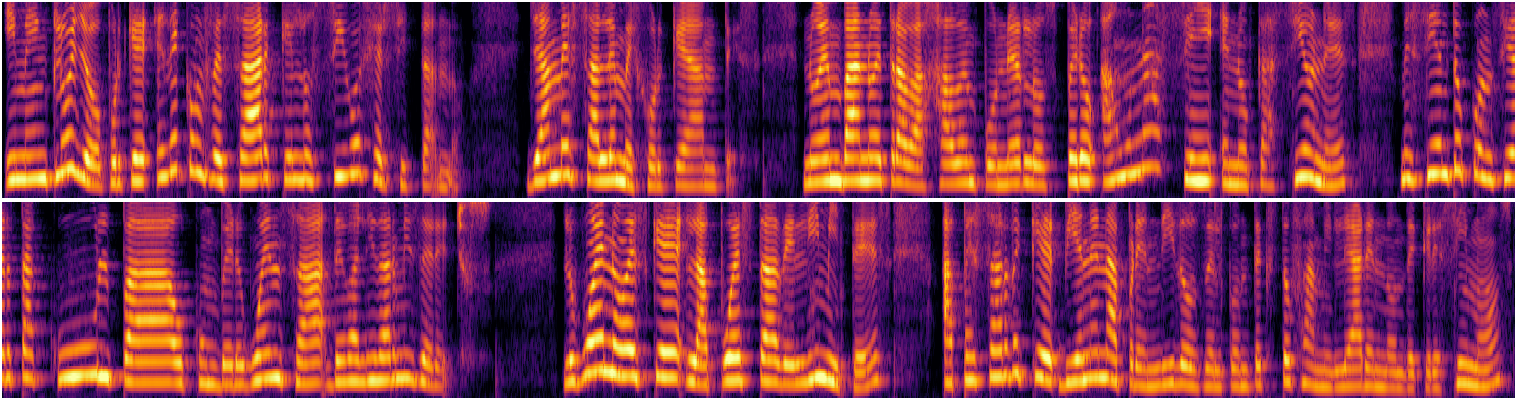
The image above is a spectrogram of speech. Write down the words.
y me incluyo porque he de confesar que lo sigo ejercitando. Ya me sale mejor que antes. No en vano he trabajado en ponerlos, pero aún así, en ocasiones, me siento con cierta culpa o con vergüenza de validar mis derechos. Lo bueno es que la puesta de límites, a pesar de que vienen aprendidos del contexto familiar en donde crecimos,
